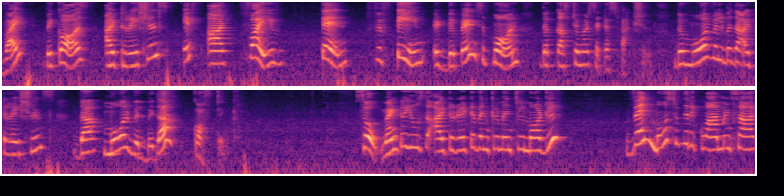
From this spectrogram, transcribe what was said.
why because iterations if are five ten fifteen it depends upon the customer satisfaction the more will be the iterations the more will be the costing so when to use the iterative incremental model? When most of the requirements are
